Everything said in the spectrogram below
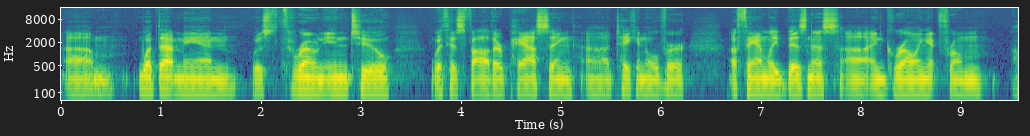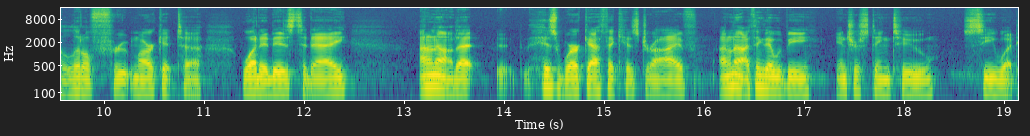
Um, what that man was thrown into with his father passing, uh, taking over a family business uh, and growing it from a little fruit market to what it is today. I don't know that his work ethic, his drive. I don't know. I think that would be interesting to see what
